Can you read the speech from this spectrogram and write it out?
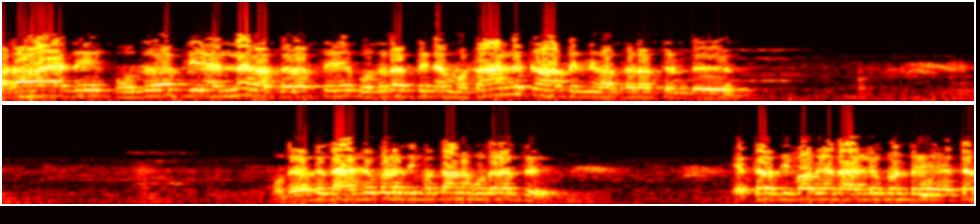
അതായത് കുതിരത്തിനല്ല കസറത്ത് കുതിരത്തിന് മുതാലുക്കാത്തിന് കസറത്തുണ്ട് കുതിരത്ത് താലൂക്കുള്ള സിഫത്താണ് കുതിരത്ത്. എത്ര സിഫാത്തിന് താലൂക്കുണ്ട്? എത്ര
